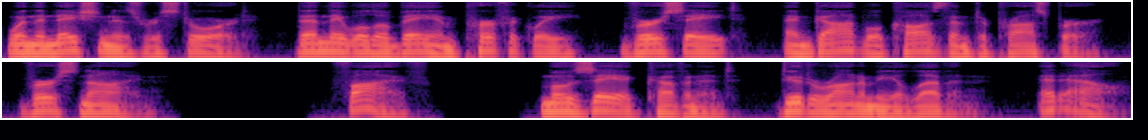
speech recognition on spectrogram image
When the nation is restored, then they will obey him perfectly, verse 8, and God will cause them to prosper, verse 9. 5. Mosaic Covenant, Deuteronomy 11, et al.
